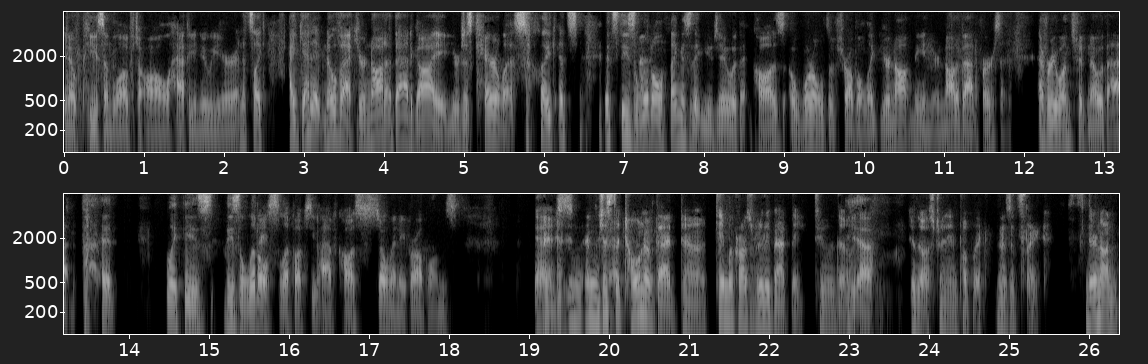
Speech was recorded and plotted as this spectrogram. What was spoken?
you know, peace and love to all, happy new year. And it's like, I get it, Novak, you're not a bad guy. You're just careless. like it's it's these little things that you do that cause a world of trouble. Like you're not mean, you're not a bad person. Everyone should know that. But like these these little slip ups you have cause so many problems. and, And, and, just yeah. the tone of that uh, came across really badly to the yeah, to the australian public because it's like they're not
